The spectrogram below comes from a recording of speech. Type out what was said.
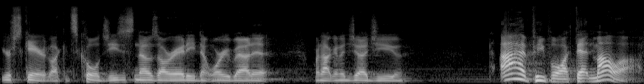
You're scared, like it's cool. Jesus knows already. Don't worry about it. We're not going to judge you. I have people like that in my life.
